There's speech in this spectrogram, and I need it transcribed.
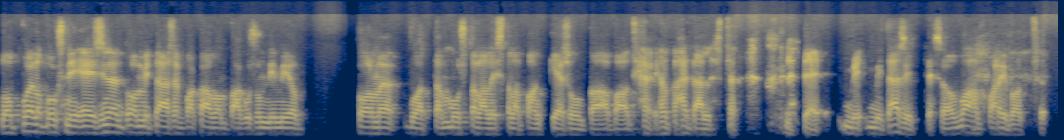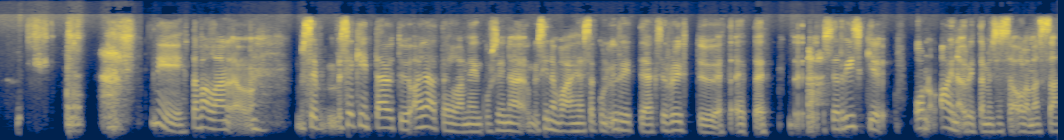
loppujen lopuksi niin ei siinä nyt ole mitään sen vakavampaa, kun sun nimi on kolme vuotta mustalla listalla pankkien suuntaan about ja jotain tällaista. Mitä sitten, se on vaan pari vuotta. Niin, tavallaan se, sekin täytyy ajatella niin kuin siinä, siinä vaiheessa, kun yrittäjäksi ryhtyy, että, että, että se riski on aina yrittämisessä olemassa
